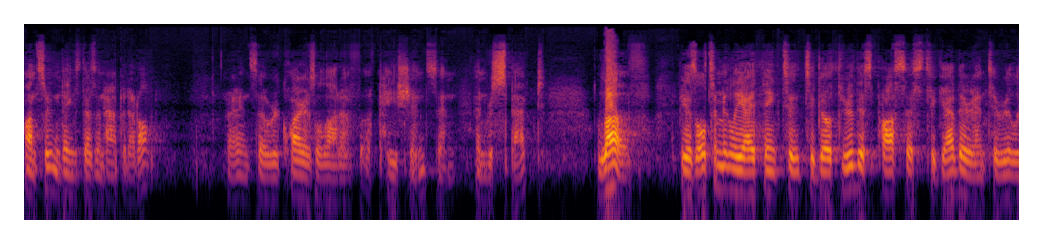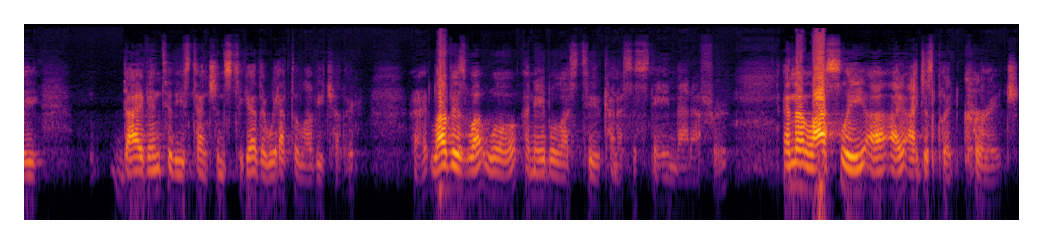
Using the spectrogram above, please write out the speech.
on certain things doesn't happen at all, right? And so it requires a lot of, of patience and, and respect. Love, because ultimately I think to, to go through this process together and to really dive into these tensions together, we have to love each other, right? Love is what will enable us to kind of sustain that effort. And then lastly, uh, I, I just put courage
